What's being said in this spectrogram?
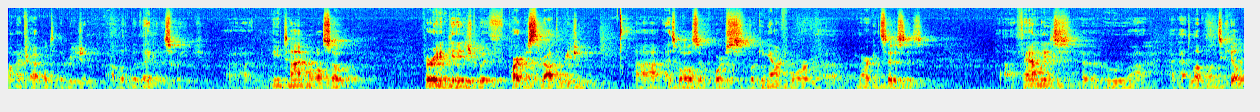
when I travel to the region a little bit later this week. Uh, meantime, we're also very engaged with partners throughout the region, uh, as well as, of course, looking out for uh, American citizens, uh, families who have had loved ones killed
